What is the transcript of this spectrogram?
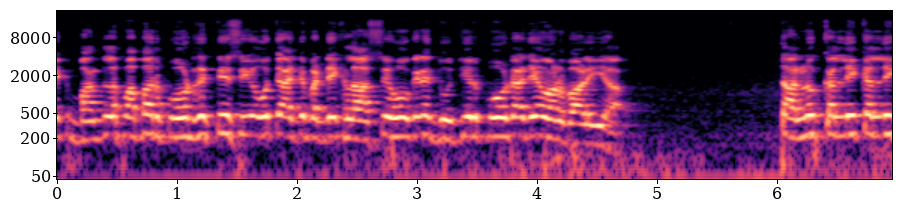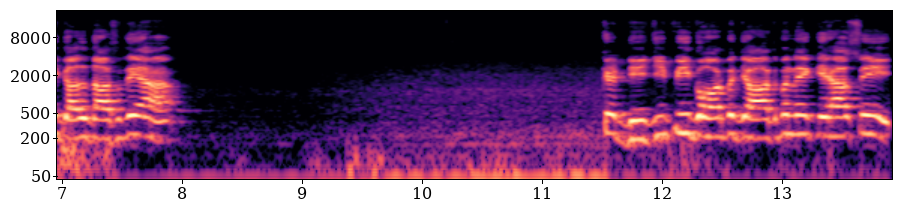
ਇੱਕ ਬੰਦ ਲਫਾਫਾ ਰਿਪੋਰਟ ਦਿੱਤੀ ਸੀ, ਉਹ ਚ ਅੱਜ ਵੱਡੇ ਖੁਲਾਸੇ ਹੋ ਗਏ ਨੇ। ਦੂਜੀ ਰਿਪੋਰਟ ਅਜੇ ਆਉਣ ਵਾਲੀ ਆ। ਤੁਹਾਨੂੰ ਕੱਲੀ ਕੱਲੀ ਗੱਲ ਦੱਸਦੇ ਆ ਕਿ ਡੀਜੀਪੀ ਗੌਰਵ ਜਾਦਵ ਨੇ ਕਿਹਾ ਸੀ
